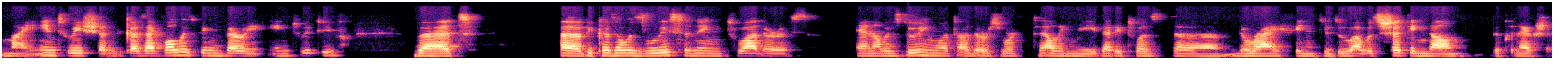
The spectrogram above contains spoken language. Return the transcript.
my intuition because I've always been very intuitive, but uh, because I was listening to others and I was doing what others were telling me that it was the the right thing to do, I was shutting down the connection.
